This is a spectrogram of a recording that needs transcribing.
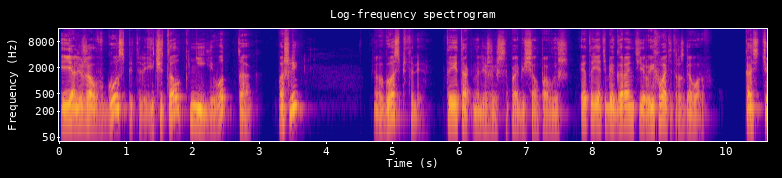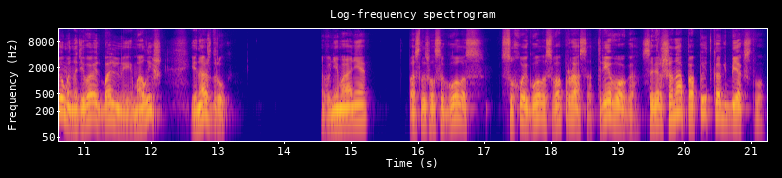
и я лежал в госпитале и читал книги. Вот так. Пошли?» «В госпитале? Ты и так належишься», — пообещал Павлыш. «Это я тебе гарантирую, и хватит разговоров. Костюмы надевают больные, малыш и наш друг». «Внимание!» — послышался голос, сухой голос вопроса. «Тревога! Совершена попытка к бегству.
